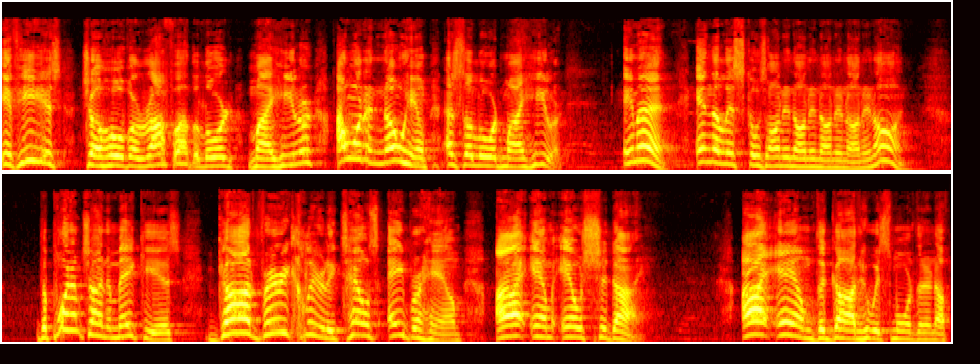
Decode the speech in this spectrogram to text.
If he is Jehovah Rapha, the Lord my healer, I want to know him as the Lord my healer. Amen. And the list goes on and on and on and on and on. The point I'm trying to make is God very clearly tells Abraham, I am El Shaddai. I am the God who is more than enough.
